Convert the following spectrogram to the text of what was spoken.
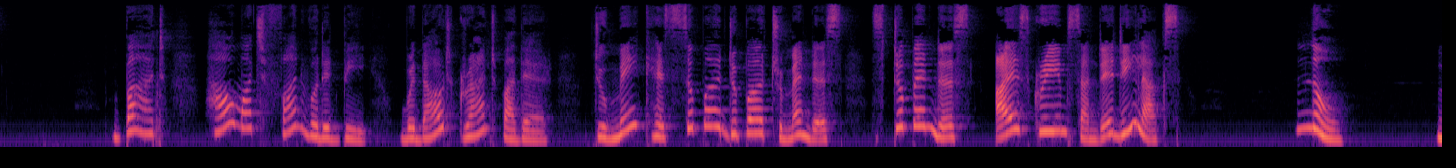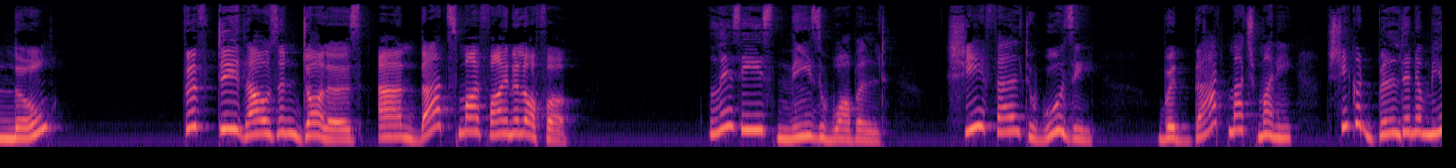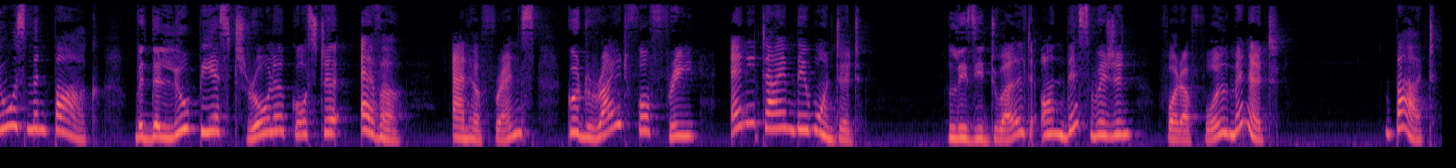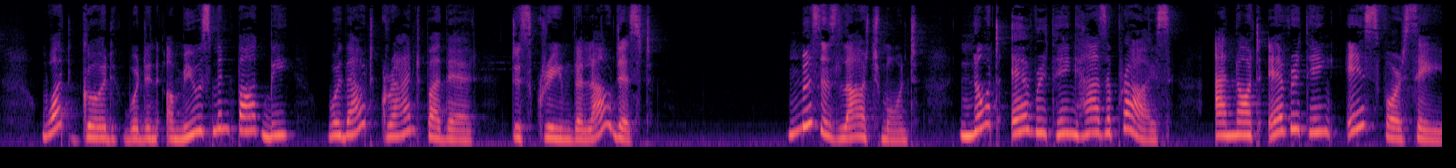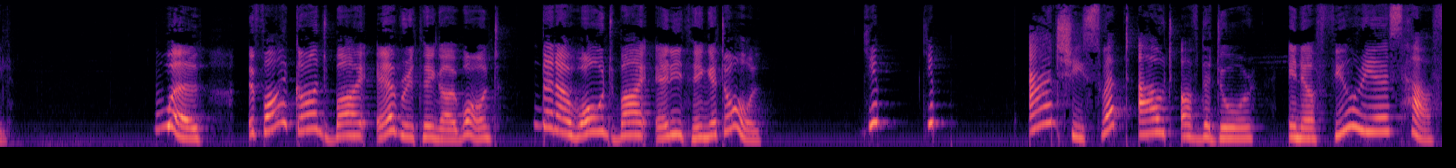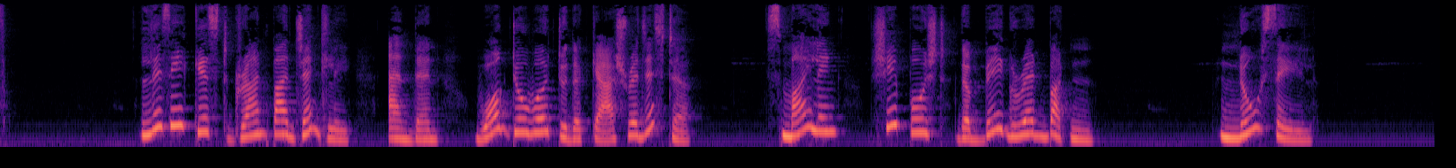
But how much fun would it be without Grandpa there to make his super duper tremendous, stupendous ice cream sundae deluxe? No. No? $50,000 and that's my final offer. Lizzie's knees wobbled. She felt woozy. With that much money, she could build an amusement park with the loopiest roller coaster ever, and her friends could ride for free any time they wanted. Lizzie dwelt on this vision for a full minute. But what good would an amusement park be without Grandpa there to scream the loudest? Mrs. Larchmont, not everything has a price, and not everything is for sale. Well, if I can't buy everything I want, then I won't buy anything at all. Yip, yip. And she swept out of the door in a furious huff. Lizzie kissed Grandpa gently and then walked over to the cash register. Smiling, she pushed the big red button. No sale.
